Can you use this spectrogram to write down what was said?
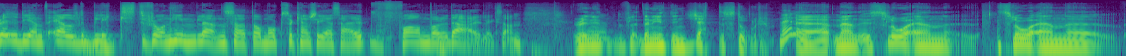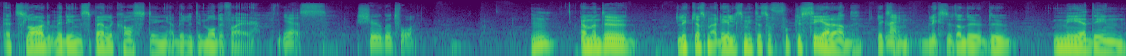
radiant eldblixt från himlen så att de också kanske är så här, fan var det där liksom. Radiant, den är ju inte en jättestor. Nej, nej. Eh, men slå, en, slå en, eh, ett slag med din spellcasting ability modifier. Yes, 22. Mm. Ja, men du lyckas med det. Det är liksom inte så fokuserad liksom, blixt, utan du, du med din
